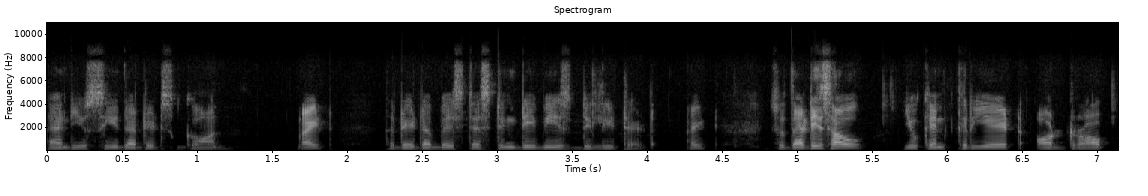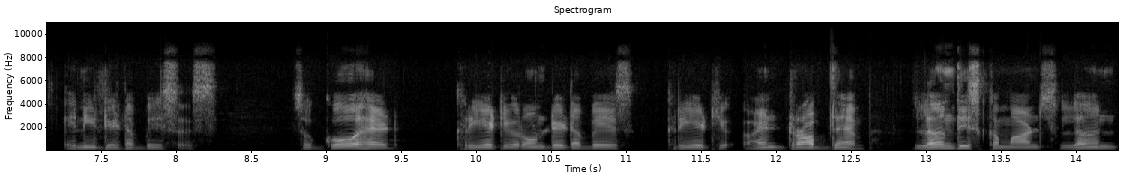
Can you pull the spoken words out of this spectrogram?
and you see that it's gone right? The database testing db is deleted right? So that is how you can create or drop any databases. So go ahead create your own database create your, and drop them. Learn these commands learn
